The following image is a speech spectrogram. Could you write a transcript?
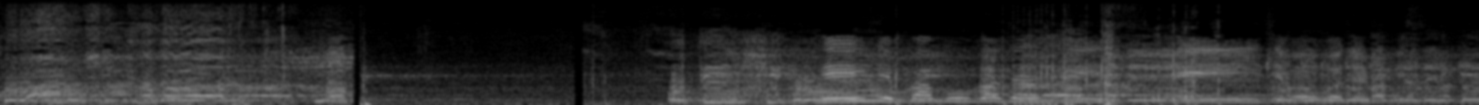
কোরআন শিক্ষা দেওয়ার অতি শীঘ্র এই যে বাবু বাজার এই যে বাবু বাজার বাচ্চাদেরকে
